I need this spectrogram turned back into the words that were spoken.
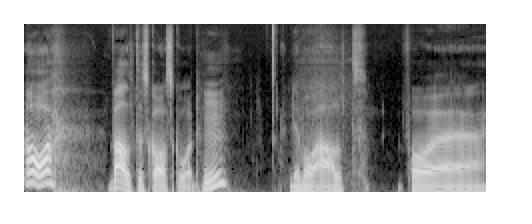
Ja, Walter Skarsgård. Mm. Det var allt. För, eh,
